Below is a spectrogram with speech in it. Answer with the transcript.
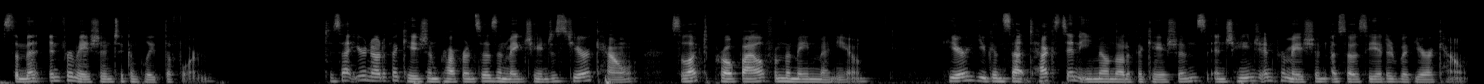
Submit Information to complete the form. To set your notification preferences and make changes to your account, select Profile from the main menu. Here, you can set text and email notifications and change information associated with your account.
